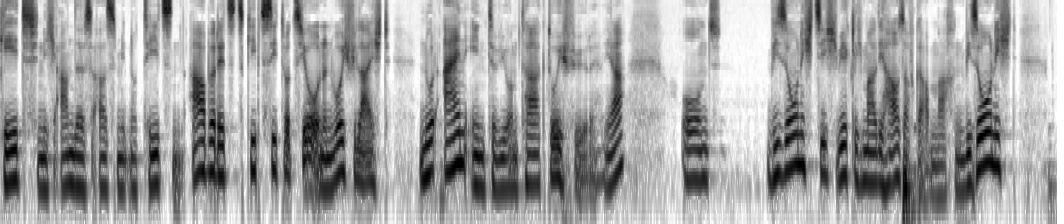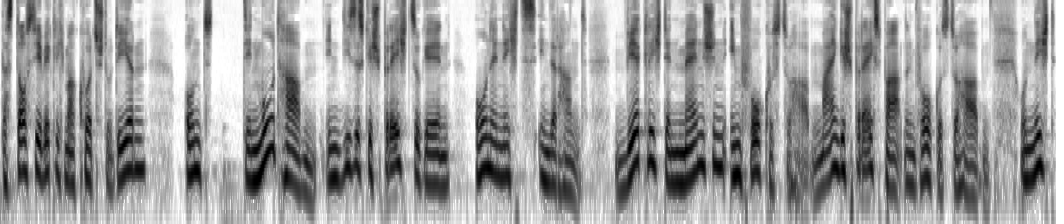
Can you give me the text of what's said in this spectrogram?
geht nicht anders als mit Notizen. Aber jetzt gibt es Situationen, wo ich vielleicht nur ein Interview am Tag durchführe, ja? Und wieso nicht sich wirklich mal die Hausaufgaben machen? Wieso nicht das Dossier wirklich mal kurz studieren und den Mut haben, in dieses Gespräch zu gehen ohne nichts in der Hand. Wirklich den Menschen im Fokus zu haben, meinen Gesprächspartner im Fokus zu haben und nicht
